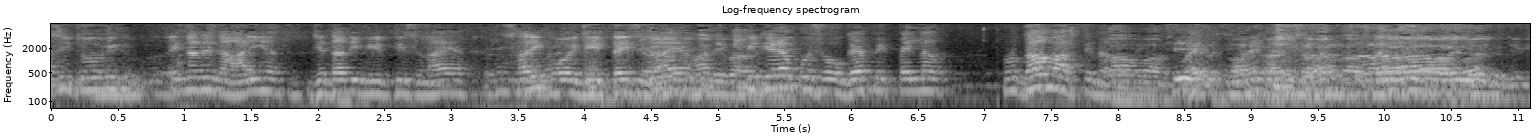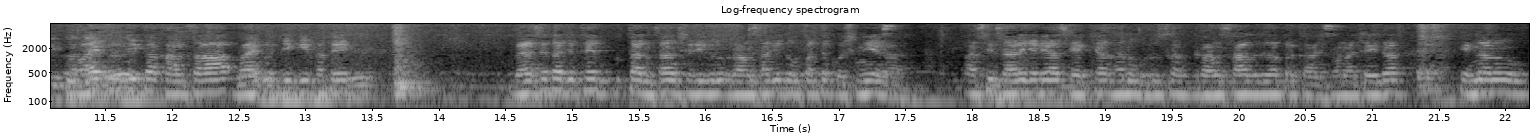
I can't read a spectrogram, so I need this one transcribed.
ਅਸੀਂ ਜੋ ਵੀ ਇਹਨਾਂ ਦੇ ਨਾਲ ਹੀ ਆ ਜਿੱਦਾਂ ਦੀ ਵੀਰ ਦੀ ਸਲਾਹ ਆ ਸਾਰੀ ਫੌਜ ਦੀ ਇਦਾਂ ਹੀ ਸਲਾਹ ਆ ਵੀ ਜਿਹੜਾ ਕੁਝ ਹੋ ਗਿਆ ਪਹਿ- ਪਹਿਲਾਂ ਹੁਣ ਗਾਂ ਵਾਸਤੇ ਨਾ ਹੋਵੇ। ਵਾਹਿਗੁਰੂ ਜੀ ਕਾ ਵਾਹਿਗੁਰੂ ਜੀ ਕਾ ਖਾਲਸਾ। ਵਾਹਿਗੁਰੂ ਜੀ ਕੀ ਫਤਿਹ। ਵੈਸੇ ਤਾਂ ਜਿੱਥੇ ਧੰਨ ਸਾਹਿਬ ਸ੍ਰੀ ਗੁਰੂ ਗ੍ਰੰਥ ਸਾਹਿਬ ਜੀ ਤੋਂ ਉੱਪਰ ਤੇ ਕੁਝ ਨਹੀਂ ਹੈਗਾ। ਅਸੀਂ ਸਾਰੇ ਜਿਹੜੇ ਆ ਸਿੱਖਿਆ ਸਾਨੂੰ ਗੁਰੂ ਸਾਹਿਬ ਗ੍ਰੰਥ ਸਾਹਿਬ ਜੀ ਦਾ ਪ੍ਰਕਾਸ਼ ਹੋਣਾ ਚਾਹੀਦਾ। ਇਹਨਾਂ ਨੂੰ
